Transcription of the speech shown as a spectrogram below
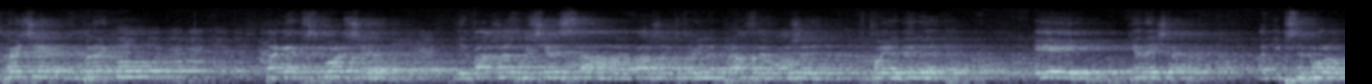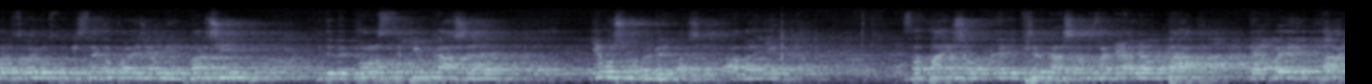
Słuchajcie, w breaku, tak jak w sporcie, nieważne zwycięzca, ale ważne kto ile pracy włoży w pojedynek. I kiedyś tak, taki psycholog rozwoju osobistego powiedział mi, Marcin, gdyby polscy piłkarze nie muszą wygrywać, ale niech zatańczą, e, przepraszam, zagrają tak, jak wy, tak?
